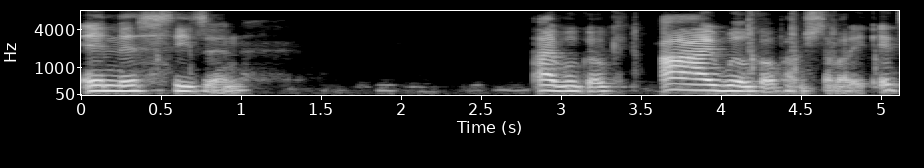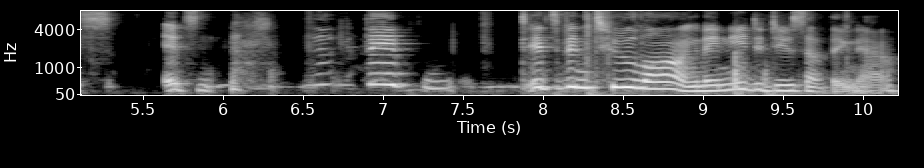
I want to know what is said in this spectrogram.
in this season, I will go. I will go punch somebody. It's it's they've it's been too long. They need to do something now,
